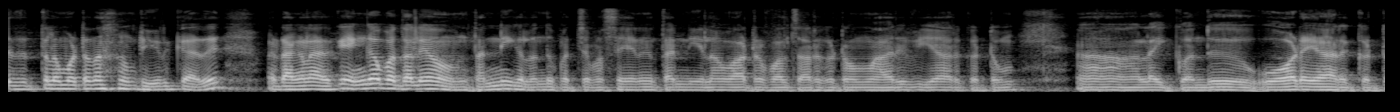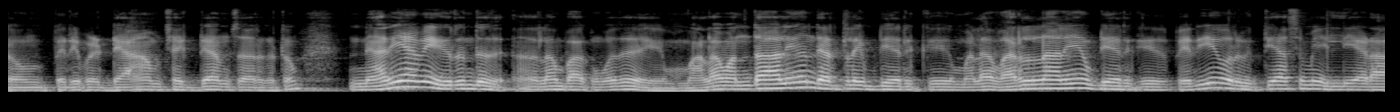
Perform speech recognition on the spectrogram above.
இதில் மட்டும்தான் அப்படி இருக்காது. பட் அங்கெல்லாம் இருக்குது எங்கே பார்த்தாலும் தண்ணிகள் வந்து பச்சை பசேன்னு தண்ணியெல்லாம் வாட்டர் ஃபால்ஸாக இருக்கட்டும் அருவியாக இருக்கட்டும் லைக் வந்து ஓடையாக இருக்கட்டும் பெரிய பெரிய டேம் செக் டேம்ஸாக இருக்கட்டும் நிறையாவே இருந்தது. அதெல்லாம் பார்க்கும்போது மழை வந்தாலே வந்தாலையும் இந்த இடத்துல இப்படி இருக்குது மழை வரலனாலையும் இப்படியே இருக்குது பெரிய ஒரு வித்தியாசமே இல்லையாடா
